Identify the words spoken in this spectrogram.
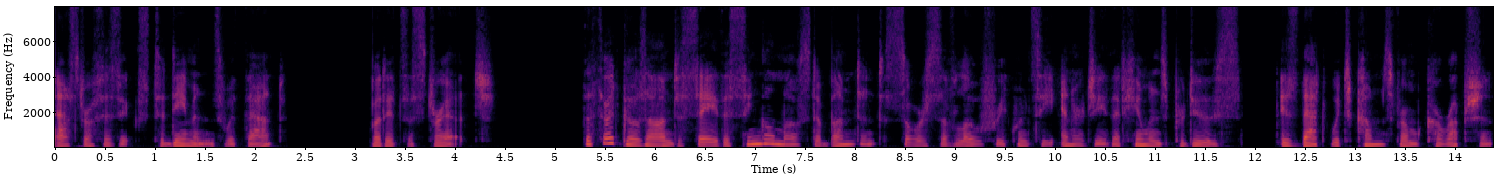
astrophysics to demons with that. But it's a stretch. The thread goes on to say the single most abundant source of low frequency energy that humans produce is that which comes from corruption.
